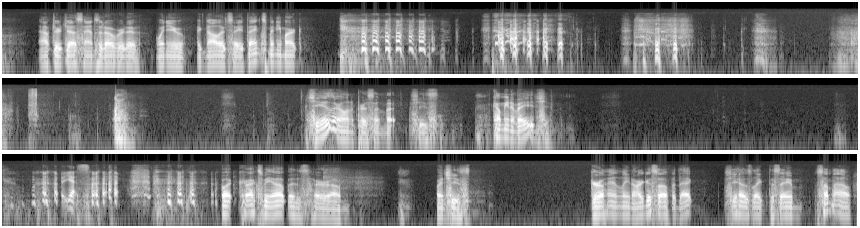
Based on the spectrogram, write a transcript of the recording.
after Jess hands it over to, when you acknowledge, say, thanks, Mini Mark. She is her own person, but she's coming of age. yes. What cracks me up is her, um, when she's girl handling Argus off a deck, she has like the same, somehow,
